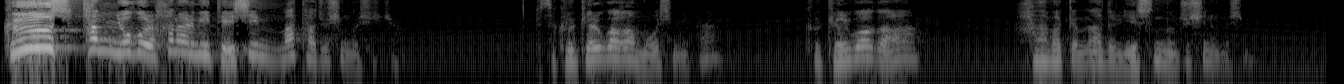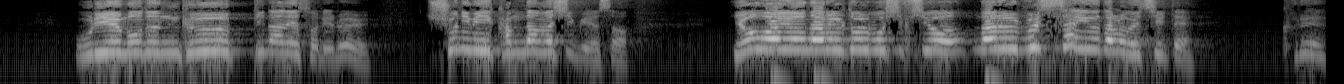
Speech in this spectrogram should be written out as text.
그 숱한 욕을 하나님이 대신 맡아주신 것이죠. 그래서 그 결과가 무엇입니까? 그 결과가 하나밖에 없는 아들 예수님을 주시는 것입니다. 우리의 모든 그 비난의 소리를 주님이 감당하시기 위해서 여호와여 나를 돌보십시오. 나를 불쌍히 여달라 외칠 때 그래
